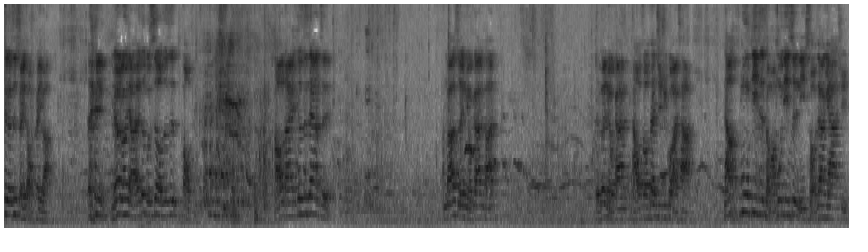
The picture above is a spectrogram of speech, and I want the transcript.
这个是水桶，可以吧？你不要跟我讲，哎，这不是哦，这是报纸。好，来就是这样子。你把水扭干，把水分扭干，然后之后再继续过来擦。然后目的是什么？目的是你手这样压下去，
